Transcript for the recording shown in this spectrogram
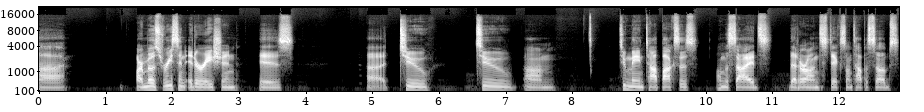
uh, our most recent iteration is uh, two two um, two main top boxes on the sides that are on sticks on top of subs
